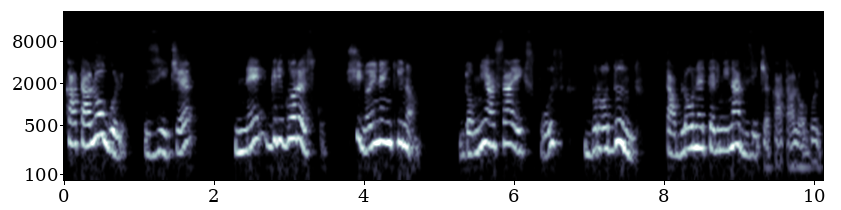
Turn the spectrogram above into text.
Catalogul zice ne Grigorescu și noi ne închinăm. Domnia sa a expus, brodând, tablou neterminat, zice catalogul,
